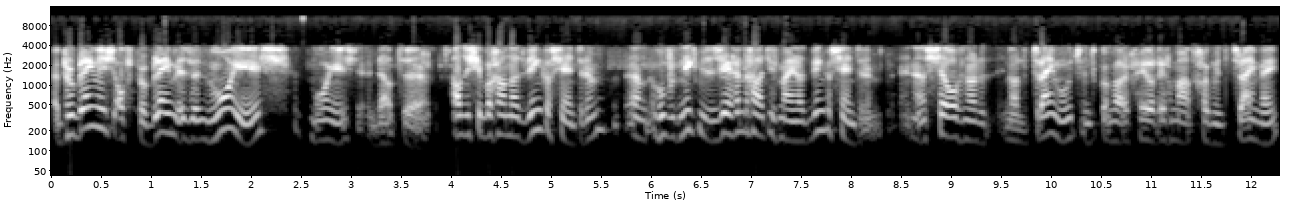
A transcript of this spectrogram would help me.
Het probleem is, of het probleem, het, het mooie is, het mooie is dat uh, als je begaan naar het winkelcentrum, dan hoef ik niks meer te zeggen, dan gaat hij voor mij naar het winkelcentrum. En als zelf naar de, naar de trein moet, en toen kwam ik heel regelmatig ook met de trein mee,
